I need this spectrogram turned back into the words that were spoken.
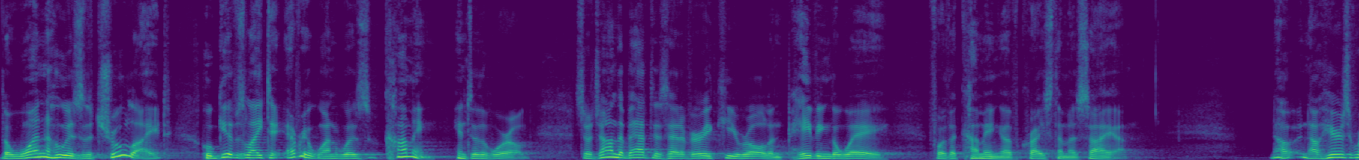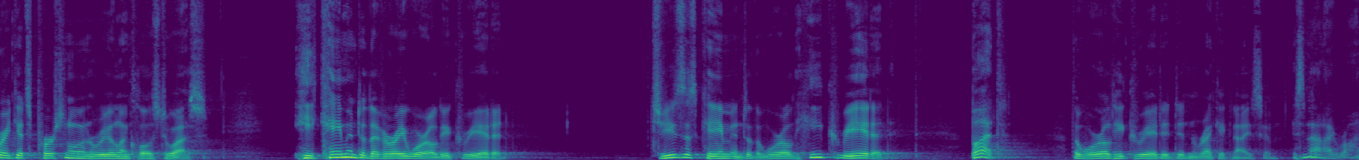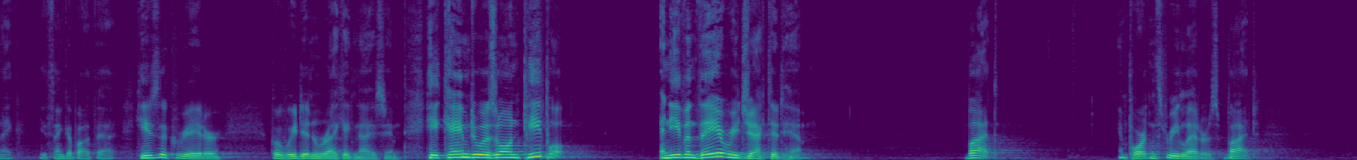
The one who is the true light, who gives light to everyone, was coming into the world. So John the Baptist had a very key role in paving the way for the coming of Christ the Messiah. Now, now here's where it gets personal and real and close to us. He came into the very world he created. Jesus came into the world he created, but the world he created didn't recognize him. Isn't that ironic? You think about that? He's the creator, but we didn't recognize him. He came to his own people, and even they rejected him. But, important three letters, but,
